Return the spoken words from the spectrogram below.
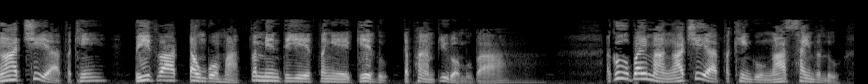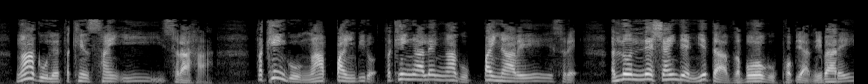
ငါချစ်ရာသခင်ဘေးသားတောင်ပေါ်မှသမင်တရေတငယ်ကဲ့သို့တဖန်ပြုတော်မူပါ အခုအပိုင်းမှာငါချစ်ရာသခင်ကိုငါဆိုင်တယ်လို့ငါကိုလည်းသခင်ဆိုင်၏ဆရာဟာသခင်ကိုငါပိုင်ပြီးတော့သခင်ကလည်းငါကိုပိုင်တာပဲဆိုတဲ့အလွန်နဲ့ဆိုင်တဲ့မေတ္တာသဘောကိုဖော်ပြနေပါတယ်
